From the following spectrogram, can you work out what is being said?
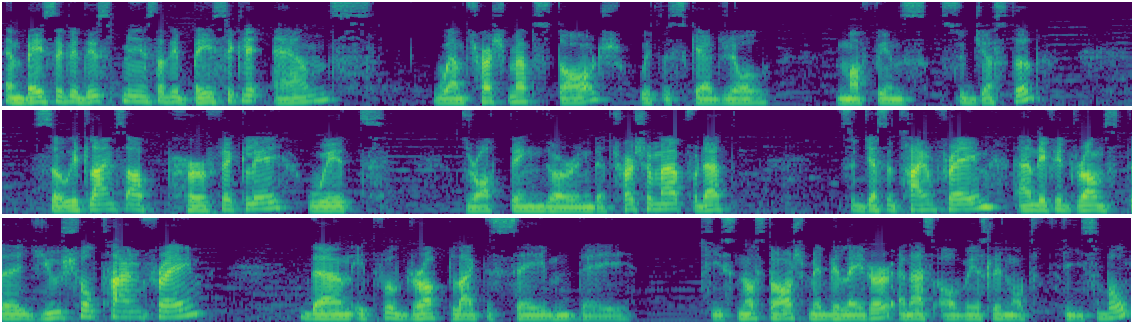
And basically this means that it basically ends when Trash Map starts with the schedule Muffins suggested. So it lines up perfectly with dropping during the treasure map for that suggested time frame. And if it runs the usual time frame, then it will drop like the same day Kizuna starts, maybe later, and that's obviously not feasible.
